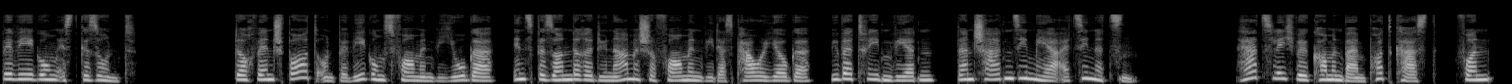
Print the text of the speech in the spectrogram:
Bewegung ist gesund. Doch wenn Sport und Bewegungsformen wie Yoga, insbesondere dynamische Formen wie das Power Yoga, übertrieben werden, dann schaden sie mehr als sie nützen. Herzlich willkommen beim Podcast von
